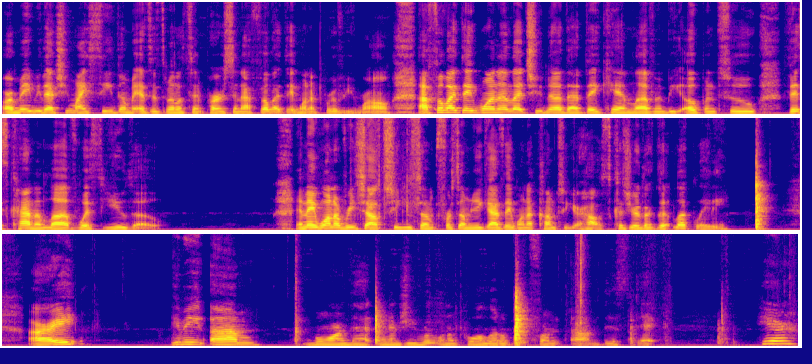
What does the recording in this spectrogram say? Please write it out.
or maybe that you might see them as this militant person. I feel like they want to prove you wrong. I feel like they want to let you know that they can love and be open to this kind of love with you though and they want to reach out to you some for some of you guys they want to come to your house because you're the good luck lady. All right? Give me um more on that energy. We're to pull a little bit from um this deck here.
